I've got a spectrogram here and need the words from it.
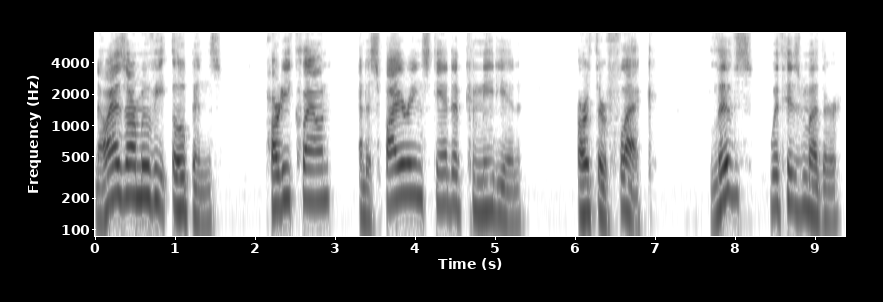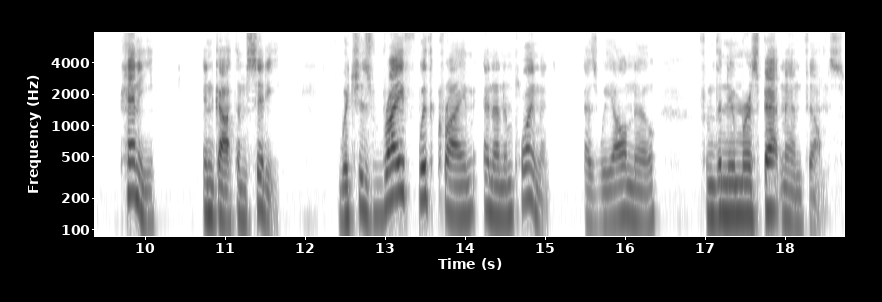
Now, as our movie opens, party clown and aspiring stand up comedian Arthur Fleck lives with his mother, Penny, in Gotham City, which is rife with crime and unemployment, as we all know from the numerous Batman films.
